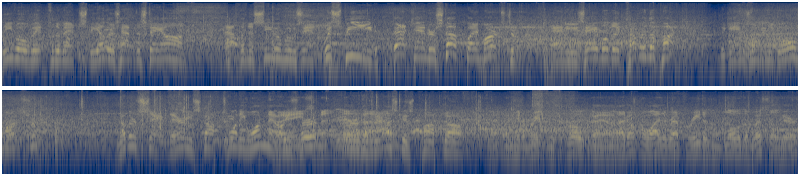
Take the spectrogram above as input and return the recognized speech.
Went to the bench. The others have to stay on. Athanasiou moves in with speed. Backhander stopped by Markstrom. And he's able to cover the puck. The game's only goal, Markstrom. Another save there. He's stopped 21 now. He's hurt, or the mask has popped off. That one hit him right in the throat. Uh, I don't know why the referee doesn't blow the whistle here.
